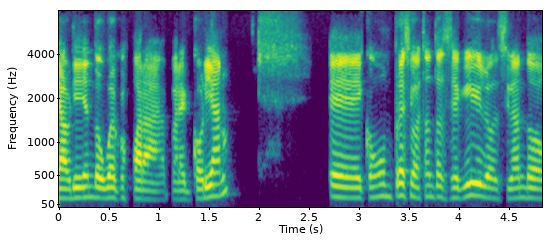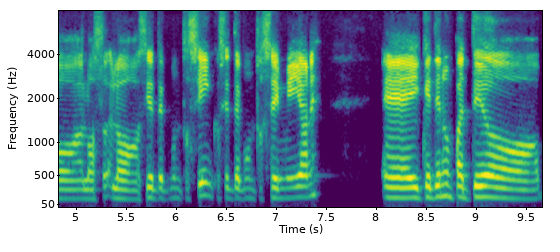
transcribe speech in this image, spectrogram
abriendo huecos para, para el coreano. Eh, con un precio bastante asequible, oscilando los, los 7.5, 7.6 millones. Eh, y que tiene un partido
